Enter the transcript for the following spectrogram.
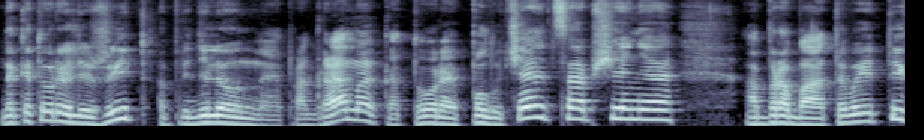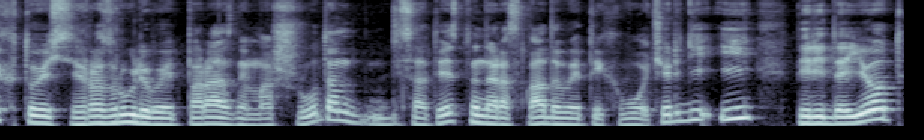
на которой лежит определенная программа, которая получает сообщения, обрабатывает их, то есть разруливает по разным маршрутам, соответственно, раскладывает их в очереди и передает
